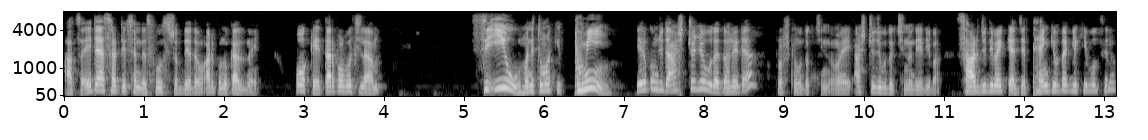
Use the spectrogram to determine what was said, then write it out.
আচ্ছা এটা অ্যাসার্টিভ সেন্টেন্স ফুল স্টপ দিয়ে দাও, আর কোনো কাজ নাই। ওকে তারপর বলছিলাম সি ইউ মানে তোমাকে তুমি এরকম যদি আশ্চর্য বোধ তাহলে এটা প্রশ্নবোধক চিহ্ন মানে আশ্চর্যবোধক চিহ্ন দিয়ে দিবা। স্যার যদি বাইক আছে থ্যাংক ইউ থাকলে কি বলছিলাম?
